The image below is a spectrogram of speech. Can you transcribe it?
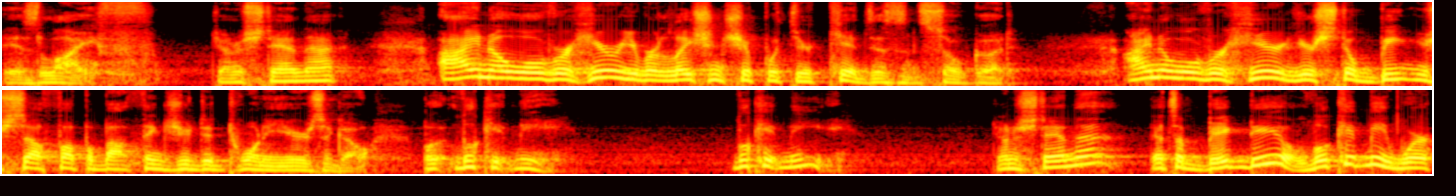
is life. Do you understand that? I know over here your relationship with your kids isn't so good. I know over here you're still beating yourself up about things you did 20 years ago. But look at me. Look at me you understand that? That's a big deal. Look at me. Where,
